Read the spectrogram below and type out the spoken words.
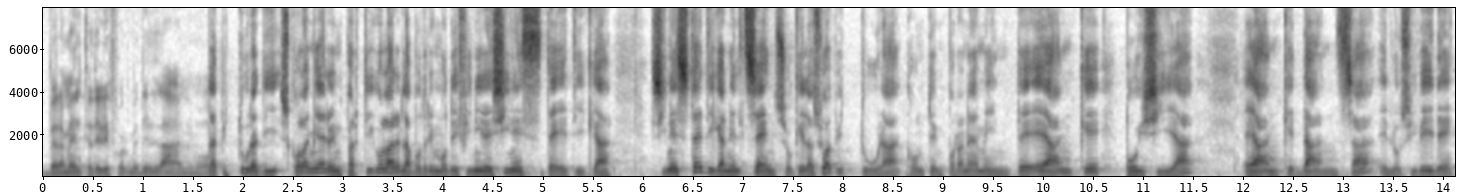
veramente delle forme dell'animo. La pittura di Scolamiero in particolare la potremmo definire sinestetica, sinestetica nel senso che la sua pittura contemporaneamente è anche poesia, è anche danza e lo si vede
